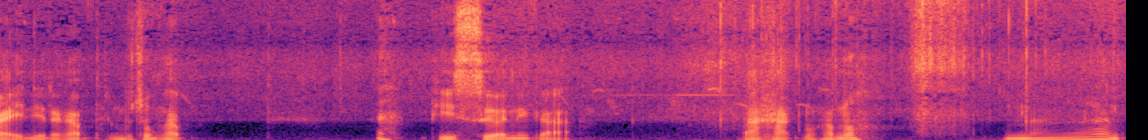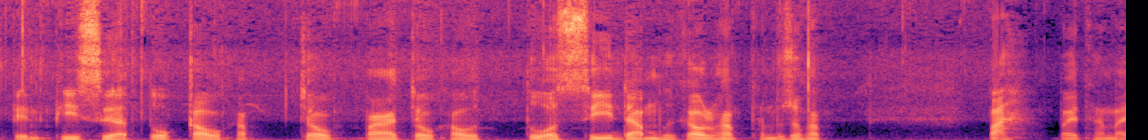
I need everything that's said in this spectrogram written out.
ล้ๆนี่นะครับท่านผู้ชมครับผีเสือนี่ก็ตาหักแล้วครับเนาะนั่นเป็นผีเสือตัวเก่าครับ เจ้าปลาเจ้าเขาตัวสีดำคือเก่าแล้วครับท่านผู้ชมครับปะไปทางไหน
